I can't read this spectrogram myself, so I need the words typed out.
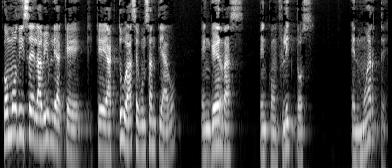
¿cómo dice la Biblia que, actúa, según Santiago, en guerras, en conflictos, en muerte?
